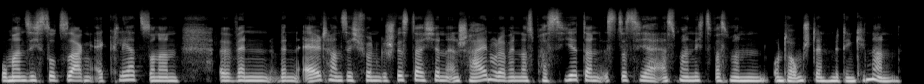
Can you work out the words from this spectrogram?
wo man sich sozusagen erklärt, sondern äh, wenn, wenn Eltern sich für ein Geschwisterchen entscheiden oder wenn das passiert, dann ist das ja erstmal nichts, was man unter Umständen mit den Kindern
